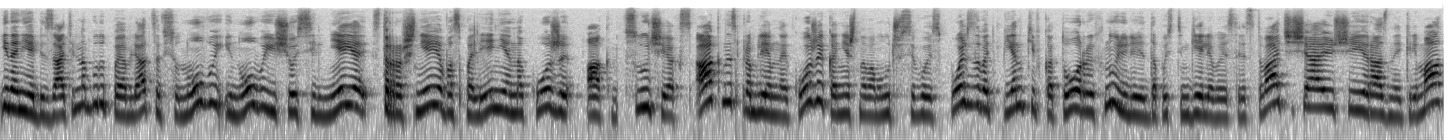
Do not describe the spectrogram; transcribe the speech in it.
и на ней обязательно будут появляться все новые и новые, еще сильнее, страшнее воспаления на коже акне. В случаях с акне, с проблемной кожей, конечно, вам лучше всего использовать пенки, в которых, ну или, допустим, гелевые средства очищающие, разные крема,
